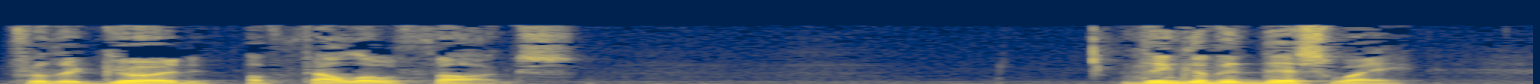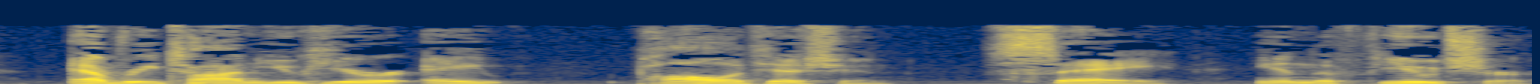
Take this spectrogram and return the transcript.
for the good of fellow thugs. Think of it this way. Every time you hear a politician say in the future,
